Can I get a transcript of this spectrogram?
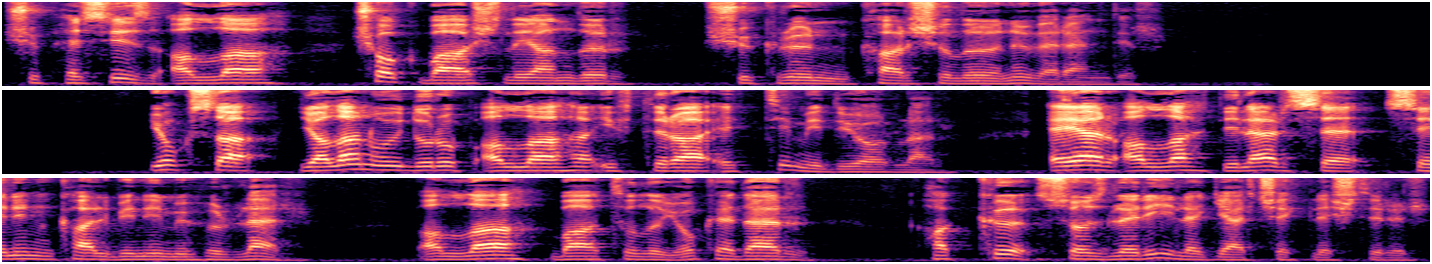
Şüphesiz Allah çok bağışlayandır, şükrün karşılığını verendir. Yoksa yalan uydurup Allah'a iftira etti mi diyorlar. Eğer Allah dilerse senin kalbini mühürler. Allah batılı yok eder, hakkı sözleriyle gerçekleştirir.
